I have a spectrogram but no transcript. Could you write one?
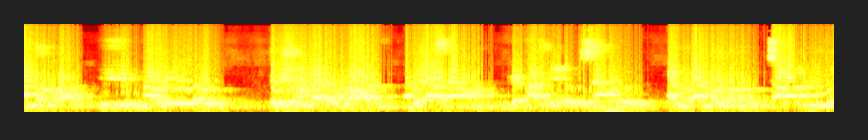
అందరూ ఈ నలభై ఏళ్ళలో తెలియజేయడం అదే ఆ స్నేహం ఇక్కడ రాజకీయాలు స్నేహాలు అటువంటి అనుభవంలో చాలా మంది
